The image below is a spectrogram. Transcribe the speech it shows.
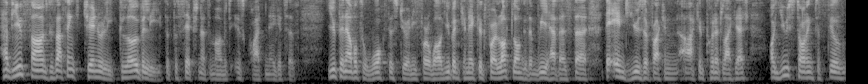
Have you found, because I think generally, globally, the perception at the moment is quite negative. You've been able to walk this journey for a while. You've been connected for a lot longer than we have as the, the end user, if I can, I can put it like that. Are you starting to feel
